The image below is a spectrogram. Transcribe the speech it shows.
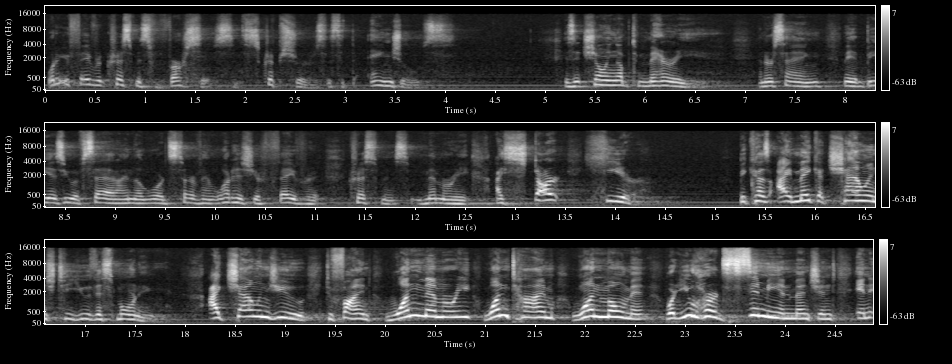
What are your favorite Christmas verses and scriptures? Is it the angels? Is it showing up to Mary and are saying, May it be as you have said, I'm the Lord's servant. What is your favorite Christmas memory? I start here because I make a challenge to you this morning. I challenge you to find one memory, one time, one moment where you heard Simeon mentioned in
